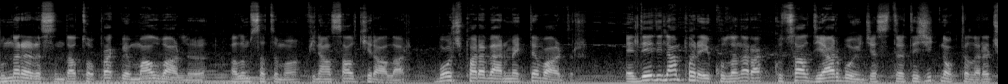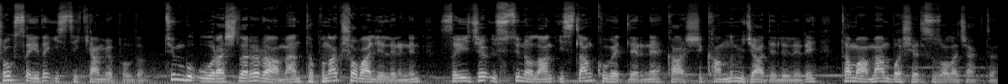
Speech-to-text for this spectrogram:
bunlar arasında toprak ve mal varlığı, alım satımı, finansal kiralar, borç para vermekte vardır. Elde edilen parayı kullanarak kutsal diyar boyunca stratejik noktalara çok sayıda istihkam yapıldı. Tüm bu uğraşlara rağmen tapınak şövalyelerinin sayıca üstün olan İslam kuvvetlerine karşı kanlı mücadeleleri tamamen başarısız olacaktı.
